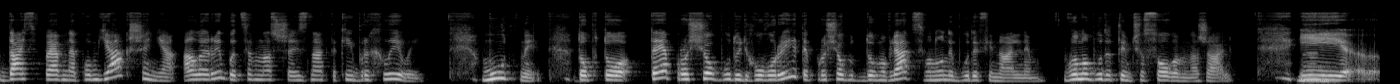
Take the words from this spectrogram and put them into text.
дасть певне пом'якшення, але риби це в нас ще знак такий брехливий. Мутний, тобто те, про що будуть говорити, про що будуть домовлятися, воно не буде фінальним, воно буде тимчасовим, на жаль. І е,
